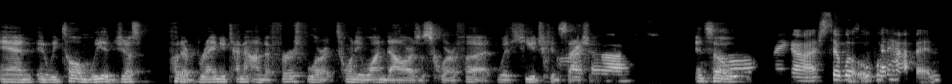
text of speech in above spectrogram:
And and we told him we had just put a brand new tenant on the first floor at $21 a square foot with huge concession. oh and so oh my gosh. So what what happened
